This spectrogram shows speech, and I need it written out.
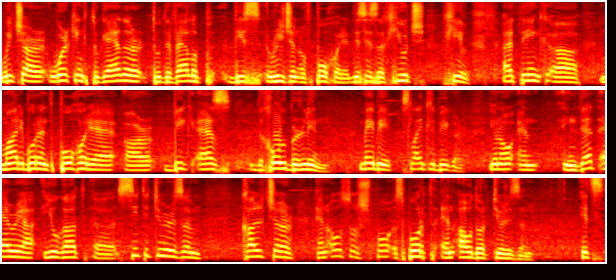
which are working together to develop this region of Pohorje. This is a huge hill. I think uh, Maribor and Pohorje are big as the whole Berlin, maybe slightly bigger. You know, and in that area you got uh, city tourism, culture, and also sport and outdoor tourism. It's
